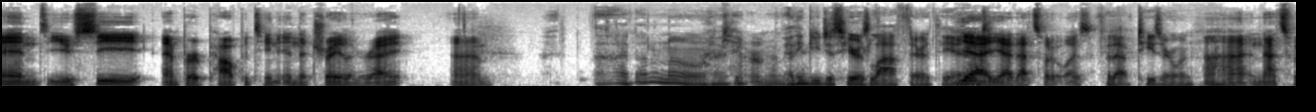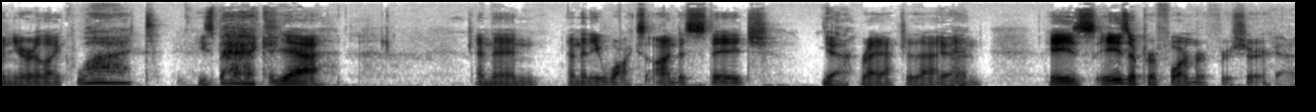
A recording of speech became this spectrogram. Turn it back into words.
And you see Emperor Palpatine in the trailer, right? Um, I, I don't know. I I, can't remember. I think you just hear his laugh there at the end. yeah, yeah, that's what it was. For that teaser one. Uh huh. And that's when you're like, "What?" He's back. Yeah. And then and then he walks onto stage Yeah. right after that, Yeah. and he's he's a performer for sure. Yeah.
